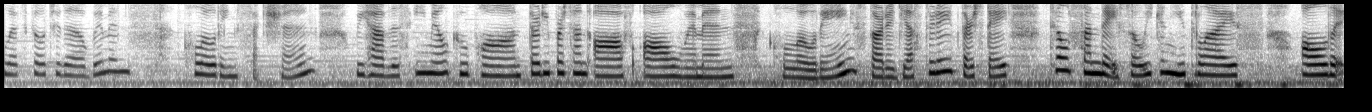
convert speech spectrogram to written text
let's go to the women's clothing section. We have this email coupon, 30% off all women's clothing. Started yesterday, Thursday, till Sunday. So we can utilize all the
